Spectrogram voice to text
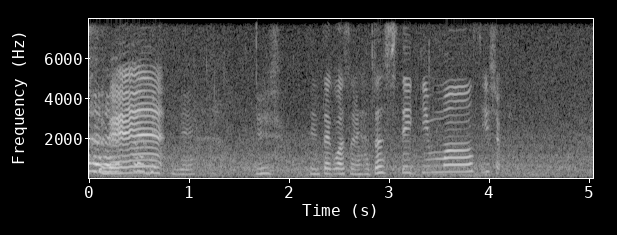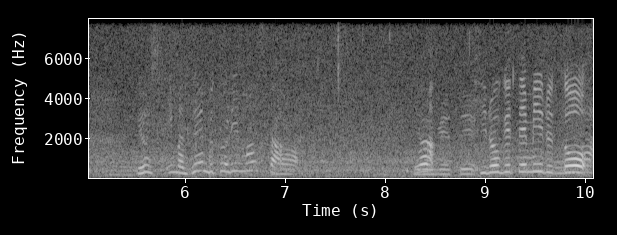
すね。そうですね。よし洗濯バサミ外していきます。よいしょ。よし今全部取りました。広げて。広げてみるとあかわ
